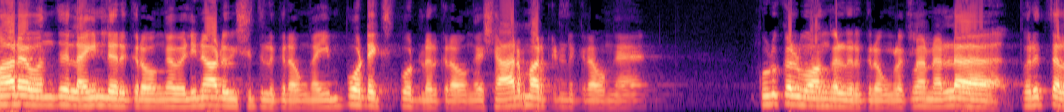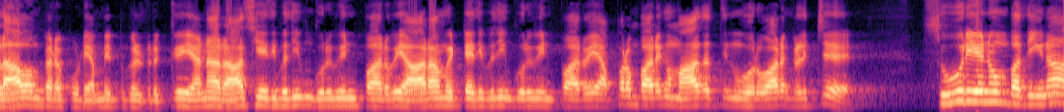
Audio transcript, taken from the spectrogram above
மாதிரி வந்து லைனில் இருக்கிறவங்க வெளிநாடு விஷயத்தில் இருக்கிறவங்க இம்போர்ட் எக்ஸ்போர்ட்டில் இருக்கிறவங்க ஷேர் மார்க்கெட்டில் இருக்கிறவங்க குழுக்கள் வாங்கல் இருக்கிறவங்களுக்கெல்லாம் நல்ல பெருத்த லாபம் பெறக்கூடிய அமைப்புகள் இருக்கு. ஏன்னா ராசி அதிபதியும் குருவின் பார்வை ஆறாம் எட்டு அதிபதியும் குருவின் பார்வை. அப்புறம் பாருங்க மாதத்தின் ஒரு வாரம் கழிச்சு சூரியனும் பார்த்தீங்கன்னா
